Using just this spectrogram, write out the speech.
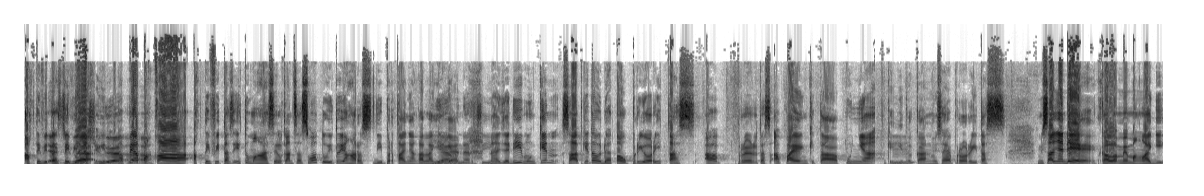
aktivitas, juga, Aktivitas gitu. juga, Tapi uh-uh. apakah aktivitas itu menghasilkan sesuatu itu yang harus dipertanyakan lagi Iya, kan. benar sih. Nah, jadi mungkin saat kita udah tahu prioritas ap- prioritas apa yang kita punya kayak Hmm. gitu kan. Misalnya prioritas misalnya deh kalau memang lagi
